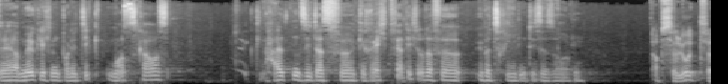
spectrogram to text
der möglichen Politik Moskaus. Halten Sie das für gerechtfertigt oder für übertrieben, diese Sorgen? Absolut. Äh,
